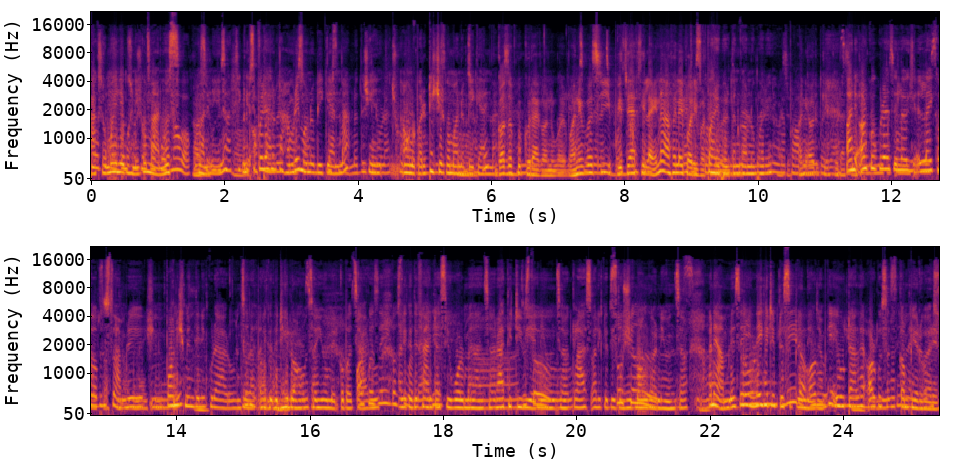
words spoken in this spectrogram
लाग्छौँ। मैले भनेको मान्नुहोस् भन्ने होइन। पहिला त हाम्रै मनोविज्ञानमा चेन्ज आउनु पर्यो टिचरको मनोविज्ञानमा। गजबको कुरा गर्नुभयो। भनेपछि विद्यार्थीलाई होइन आफैलाई परिवर्तन परिवर्तन गर्नु पर्यो। अनि अर्को कुरा चाहिँ लाइक अब जस्तो हामीले पनिसमेन्ट दिने कुराहरू हुन्छ नि अलिकति ढिलो आउँछ यो उमेरको बच्चाहरू। अलिकति फ्यान्टासी वर्ल्डमा जान्छ राति टिभी हेर्ने हुन्छ क्लास अलिकति बङ गर्ने हुन्छ। अनि हामीले चाहिँ नेगेटिभ डिसिप्लिन दिन्छौँ कि एउटालाई अर्कोसँग कम्पेयर गरेर।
